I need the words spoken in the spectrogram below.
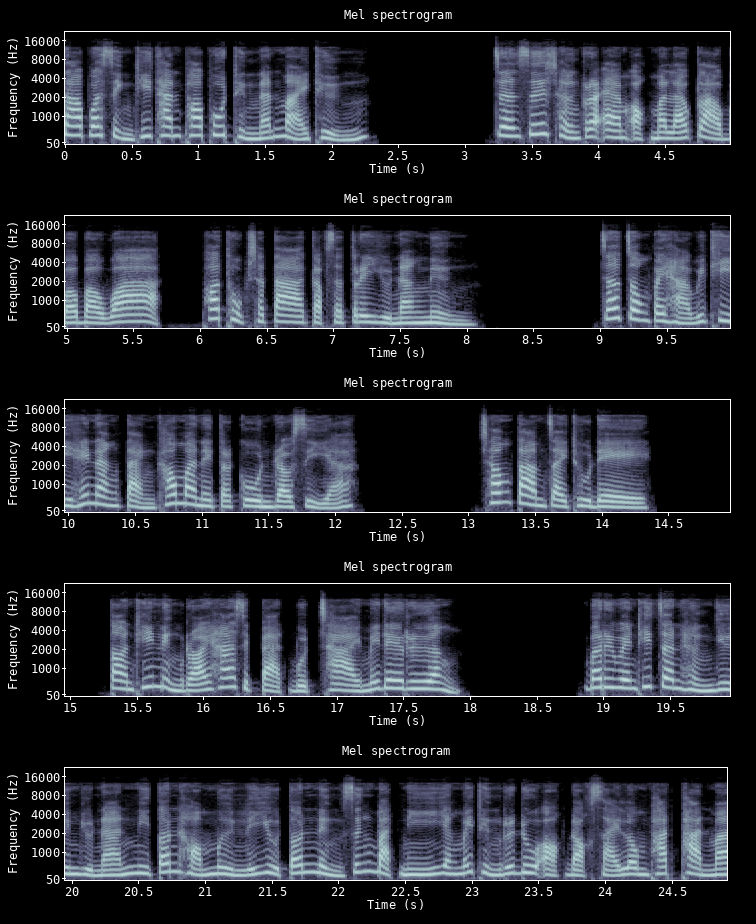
ทราบว่าสิ่งที่ท่านพ่อพูดถึงนั้นหมายถึง เจินซื่อเฉิงกระแอมออกมาแล้วกล่าวเบาๆว่า พ่อถูกชะตากับสตรีอยู่นางหนึ่ง เจ้าจงไปหาวิธีให้นางแต่งเข้ามาในตระกูลเราเสีย ช่องตามใจทูเดย์ตอนที่ 158 บุตรชายไม่ได้เรื่อง บริเวณที่เจินเหิงยืนอยู่นั้นมีต้นหอมหมื่นลี้อยู่ต้นหนึ่ง ซึ่งบัดนี้ยังไม่ถึงฤดูออกดอกสายลมพัดผ่านมา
